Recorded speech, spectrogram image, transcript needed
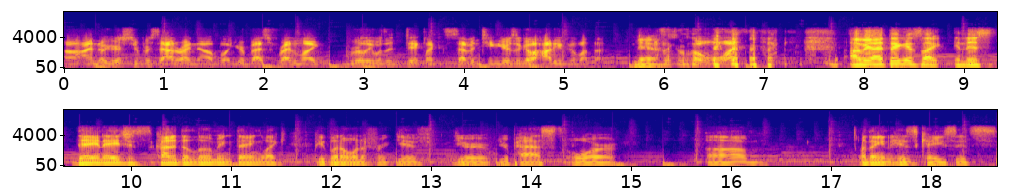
uh, I know you're super sad right now, but your best friend like really was a dick like 17 years ago. How do you feel about that? yeah It's like well, what? I mean, I think it's like in this day and age, it's kind of the looming thing. Like people don't want to forgive your your past, or um, I think in his case, it's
